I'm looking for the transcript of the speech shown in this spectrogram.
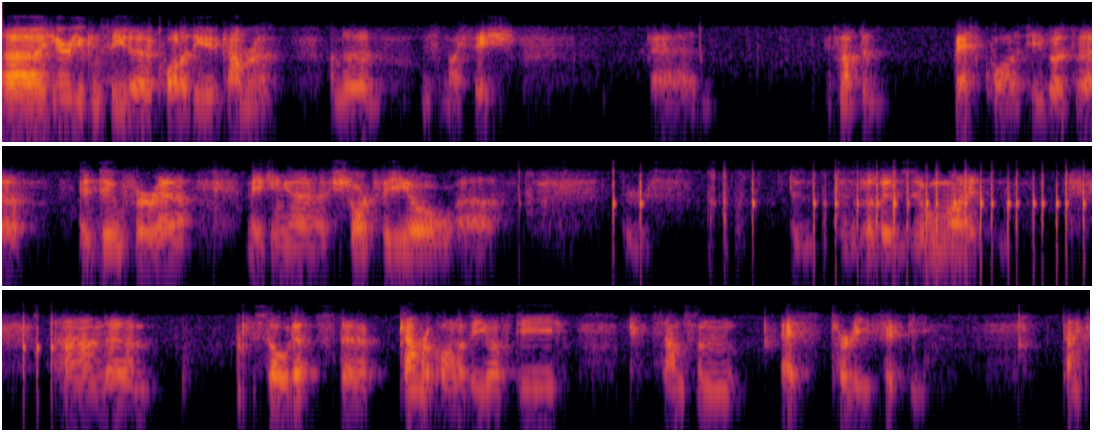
Uh, here you can see the quality of the camera and the, this is my fish. Uh, it's not the best quality, but uh, it do for uh, making a short video. Uh, there's, there's, there's a little bit of zoom on it, and um, so that's the camera quality of the Samsung S3050. Thanks.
